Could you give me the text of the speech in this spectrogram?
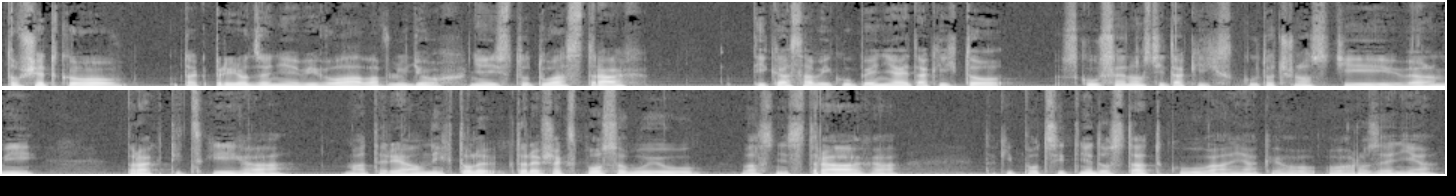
to všetko tak prirodzene vyvoláva v ľuďoch neistotu a strach. Týka sa vykúpenia aj takýchto skúseností, takých skutočností veľmi praktických a materiálnych, ktoré však spôsobujú vlastne strach a taký pocit nedostatku a nejakého ohrozenia.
